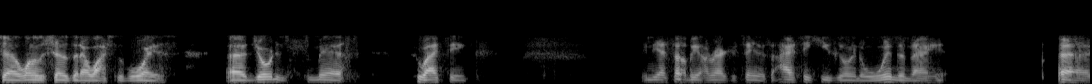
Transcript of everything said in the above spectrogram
show, one of the shows that I watched, The Voice, uh, Jordan Smith, who I think, and yes, I'll be on record saying this, I think he's going to win tonight, uh,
